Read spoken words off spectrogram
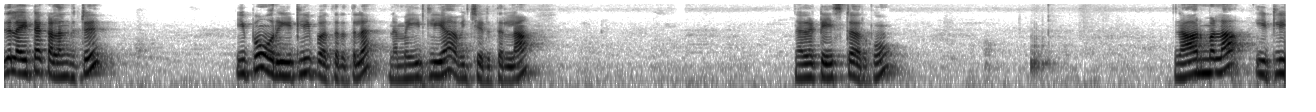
இதை லைட்டாக கலந்துட்டு இப்போ ஒரு இட்லி பாத்திரத்தில் நம்ம இட்லியாக அவிச்சு எடுத்துடலாம். நல்லா டேஸ்ட்டாக இருக்கும். நார்மலாக இட்லி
